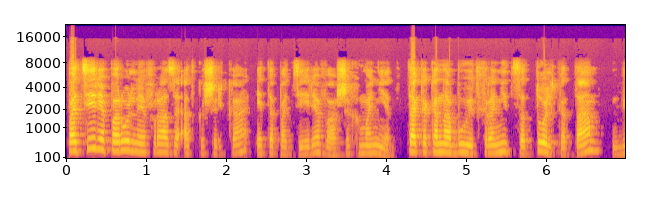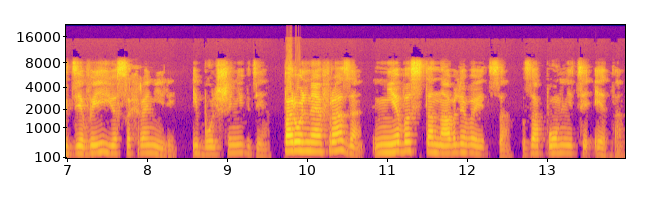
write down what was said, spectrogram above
Потеря парольной фразы от кошелька – это потеря ваших монет, так как она будет храниться только там, где вы ее сохранили, и больше нигде. Парольная фраза не восстанавливается, запомните это,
